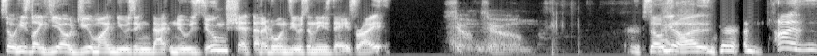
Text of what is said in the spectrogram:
So he's like, yo, do you mind using that new Zoom shit that everyone's using these days, right? Zoom, zoom. So you know, I, I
